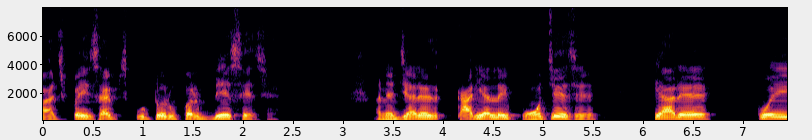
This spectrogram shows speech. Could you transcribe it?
વાજપેયી સાહેબ સ્કૂટર ઉપર બેસે છે અને જ્યારે કાર્યાલય પહોંચે છે ત્યારે કોઈ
